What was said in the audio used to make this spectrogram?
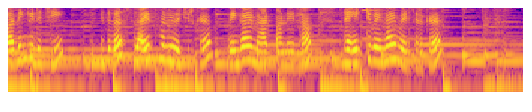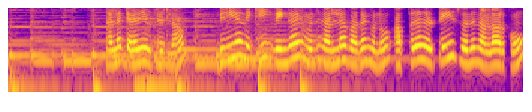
வதங்கிடுச்சு. இதில் ஸ்லைஸ் பண்ணி வச்சுருக்கேன். வெங்காயம் ஆட் பண்ணிடலாம். நான் எட்டு வெங்காயம் எடுத்திருக்கேன். நல்லா கிளறி விட்டுடலாம். பிரியாணிக்கு வெங்காயம் வந்து நல்லா வதங்கணும். அப்போ தான் அதோட டேஸ்ட் வந்து நல்லாயிருக்கும்.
